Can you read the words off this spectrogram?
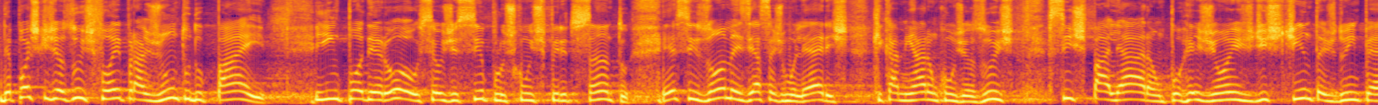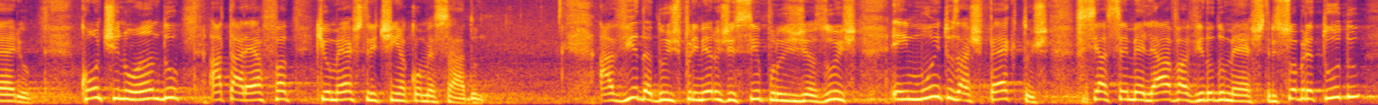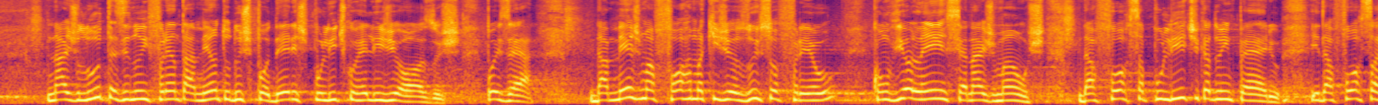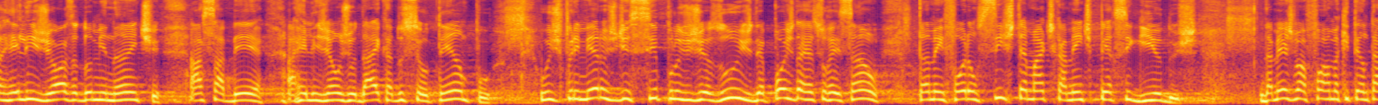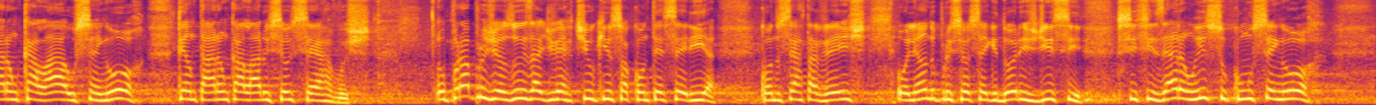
Depois que Jesus foi para junto do Pai e empoderou os seus discípulos com o Espírito Santo, esses homens e essas mulheres que caminharam com Jesus se espalharam por regiões distintas do império, continuando a tarefa que o Mestre tinha começado. A vida dos primeiros discípulos de Jesus, em muitos aspectos, se assemelhava à vida do Mestre, sobretudo nas lutas e no enfrentamento dos poderes político-religiosos. Pois é, da mesma forma que Jesus sofreu com violência nas mãos da força política do império e da força religiosa dominante, a saber, a religião judaica do seu tempo, os primeiros discípulos de Jesus, depois da ressurreição, também foram sistematicamente perseguidos. Da mesma forma que tentaram calar o Senhor, tentaram calar os seus servos. O próprio Jesus advertiu que isso aconteceria, quando certa vez, olhando para os seus seguidores, disse: Se fizeram isso com o Senhor,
